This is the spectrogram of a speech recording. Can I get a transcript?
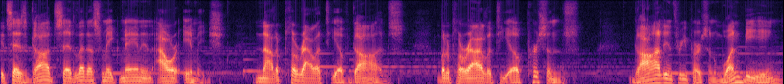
it says God said let us make man in our image not a plurality of gods but a plurality of persons God in three person, one being.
